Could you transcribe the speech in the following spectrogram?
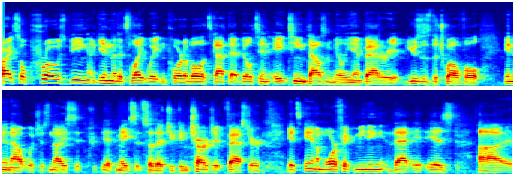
All right, so pros being, again, that it's lightweight and portable. It's got that built-in 18,000 milliamp battery. It uses the 12 volt in and out, which is nice. It, it makes it so that you can charge it faster. It's anamorphic, meaning that it is uh,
